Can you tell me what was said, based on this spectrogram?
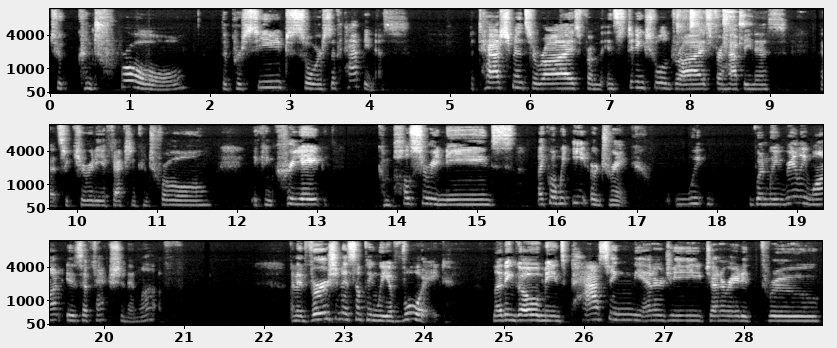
to control the perceived source of happiness. Attachments arise from the instinctual drives for happiness, that security, affection, control. It can create compulsory needs, like when we eat or drink. We, when we really want is affection and love. An aversion is something we avoid. Letting go means passing the energy generated through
